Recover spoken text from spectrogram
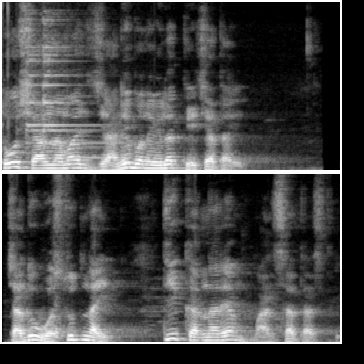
तो शालनामा ज्याने बनविला त्याच्यात आहे. जादू वस्तूत नाही. ती करणाऱ्या माणसात असते.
